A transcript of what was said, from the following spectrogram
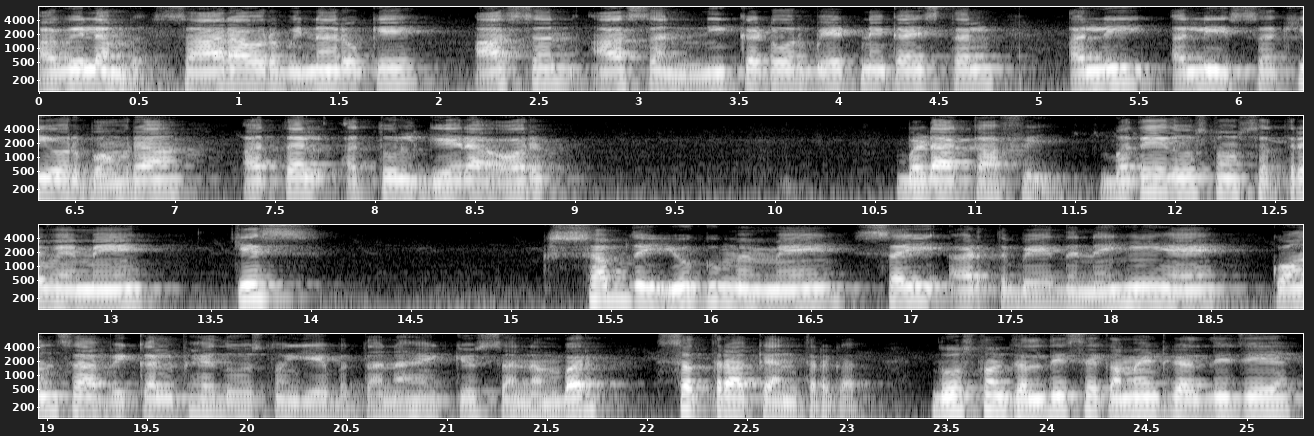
अविलंब, सारा और बिना रुके, आसन आसन, निकट और बैठने का स्थल, अली अली, सखी और भंवरा अतल, अतुल, गेरा और बड़ा काफ़ी। बताइए दोस्तों, सत्रहवें में किस शब्द युग्म में सही अर्थ भेद नहीं है? कौन सा विकल्प है दोस्तों, ये बताना है। क्वेश्चन नंबर सत्रह के अंतर्गत। दोस्तों, जल्दी से कमेंट कर दीजिए।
